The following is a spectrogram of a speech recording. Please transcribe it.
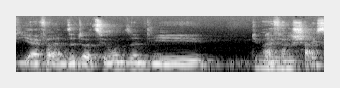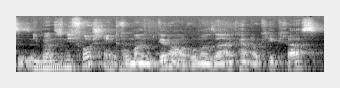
die einfach in Situationen sind, die, die einfach scheiße sind. Die man sich nicht vorstellen kann. Wo man, genau, wo man sagen kann, okay, krass,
